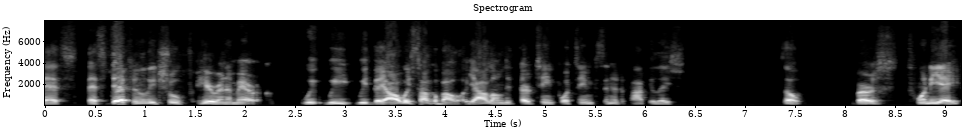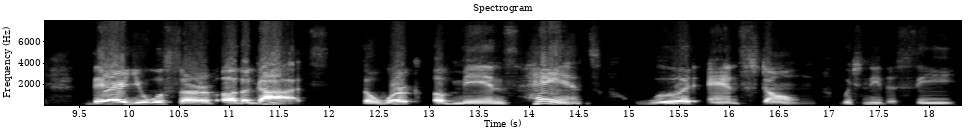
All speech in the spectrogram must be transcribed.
That's that's definitely true here in America. We we, we they always talk about y'all only 13, 14% of the population. So verse 28. There you will serve other gods, the work of men's hands, wood and stone, which neither see,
